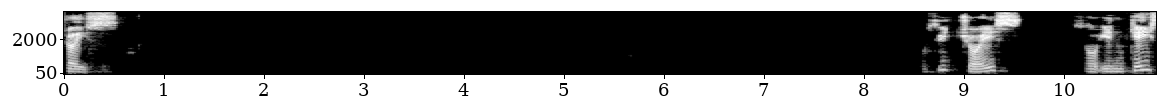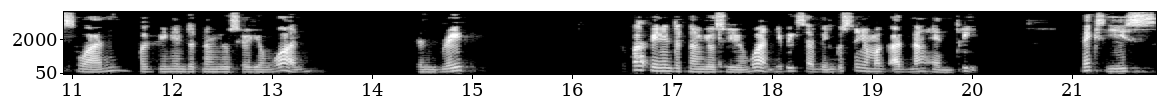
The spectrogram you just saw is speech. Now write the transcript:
choice. So, switch choice. So, in case 1, pag pinindot ng user yung 1, then break. So, pag pinindot ng user yung 1, ibig sabihin gusto niya mag-add ng entry. Next is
